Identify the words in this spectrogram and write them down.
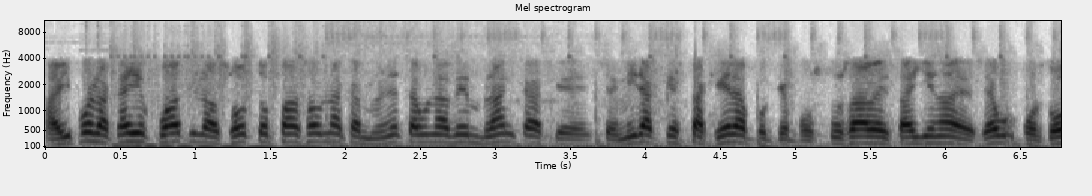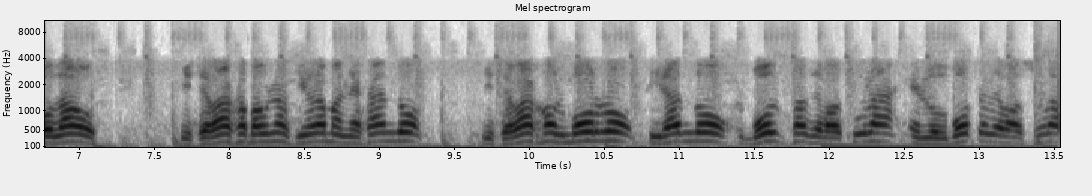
Ahí por la calle 4 y la Soto pasa una camioneta, una ven blanca que se mira que es taquera porque pues tú sabes, está llena de cebo por todos lados. Y se baja, va una señora manejando y se baja un morro tirando bolsas de basura en los botes de basura.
